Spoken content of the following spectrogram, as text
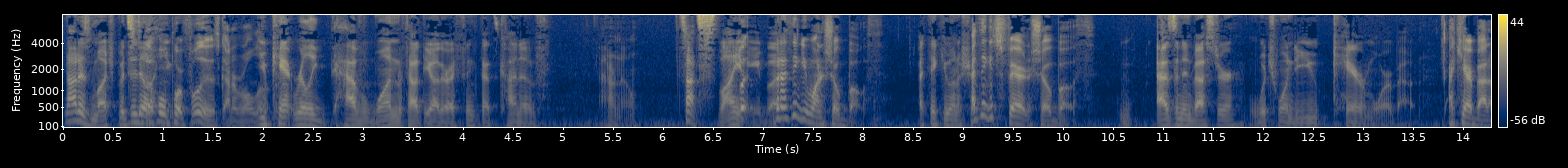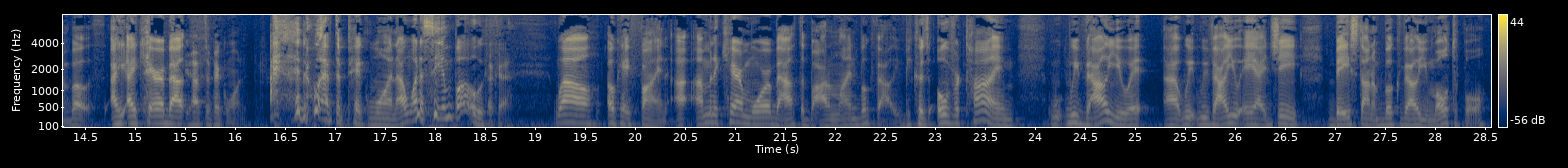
Not as much, but still. The whole portfolio's got to roll You over. can't really have one without the other. I think that's kind of, I don't know. It's not slimy, but, but, but I think you want to show both. I think you want to show. I think both. it's fair to show both. As an investor, which one do you care more about? I care about them both. I, I care about. you have to pick one. I don't have to pick one. I want to see them both. Okay. Well, okay, fine. I, am going to care more about the bottom line book value because over time we value it. Uh, we, we value AIG based on a book value multiple.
